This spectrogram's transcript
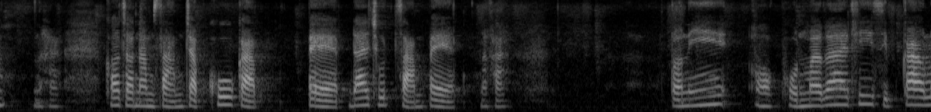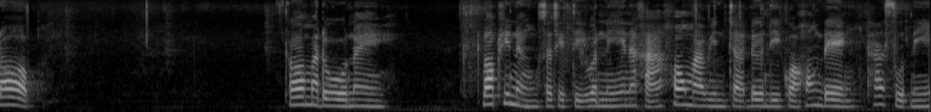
3 นะคะ ก็จะนำ3 จับคู่กับ 8 ได้ชุด 38 นะคะ ตอนนี้ ออกผลมาได้ที่19รอบ ก็มาดูในรอบที่1สถิติวันนี้นะคะ ห้องมาวินจะเดินดีกว่าห้องแดง ถ้าสูตรนี้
